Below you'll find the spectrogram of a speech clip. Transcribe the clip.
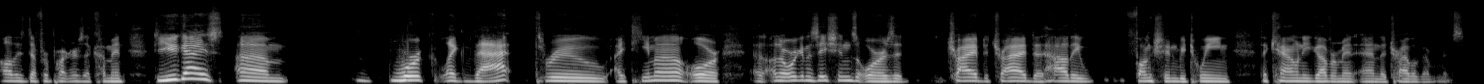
all these different partners that come in. Do you guys um work like that through ITEMA or uh, other organizations or is it tribe to tribe to how they function between the county government and the tribal governments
